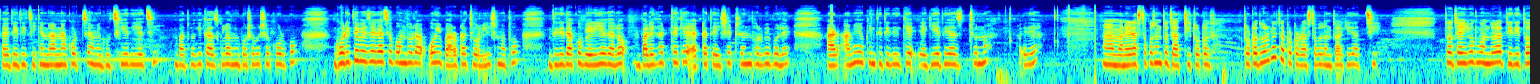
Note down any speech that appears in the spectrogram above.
তাই দিদি চিকেন রান্না করছে, আমি গুছিয়ে দিয়েছি। বাদবাকি কাজগুলো আমি বসে বসে করব। ঘড়িতে বেজে গেছে বন্ধুরা ওই বারোটা চল্লিশ মতো। দিদি দেখো বেরিয়ে গেল। বালিঘাট থেকে একটা তেইশে ট্রেন ধরবে বলে। আর আমিও কিন্তু দিদিকে এগিয়ে দেওয়ার জন্য এই যে মানে রাস্তা পর্যন্ত যাচ্ছি। টোটো টোটো ধরবে তো টোটো রাস্তা পর্যন্ত আর কি যাচ্ছি। তো যাই হোক বন্ধুরা, দিদি তো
